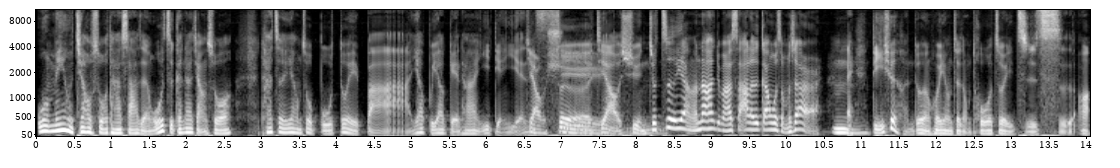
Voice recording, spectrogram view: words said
我没有教唆他杀人，我只跟他讲说他这样做不对吧？要不要给他一点颜色教训？教训就这样啊，那他就把他杀了，干我什么事儿？哎，的确很多人会用这种脱罪之词啊。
